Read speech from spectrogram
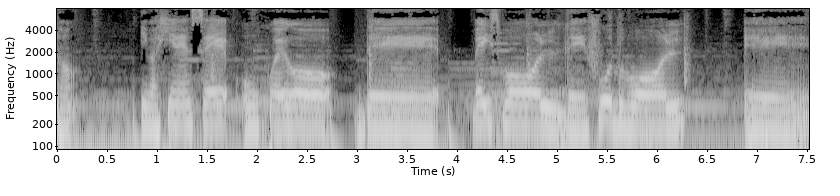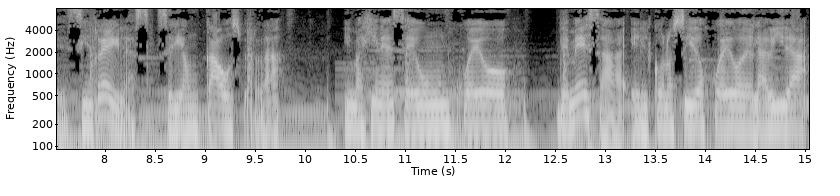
¿no? Imagínense un juego de béisbol, de fútbol, eh, sin reglas. Sería un caos, ¿verdad? Imagínense un juego de mesa, el conocido juego de la vida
